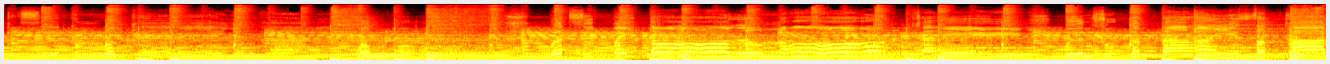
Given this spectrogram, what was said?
เกษคำว่าแค่ยังหาบ่พอเบิดสิไปต่อแล้วเนอใจบืนสุขกตายสถาน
